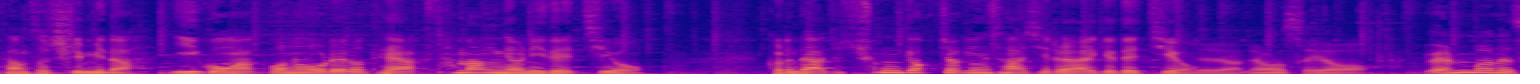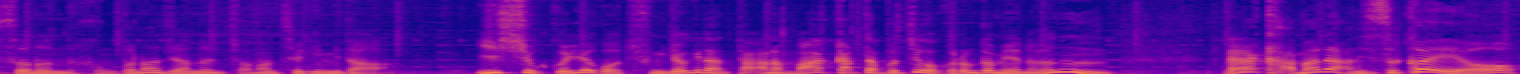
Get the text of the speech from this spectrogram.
다음 소식입니다. 20학번은 올해로 대학 3학년이 됐지요. 그런데 아주 충격적인 사실을 알게 됐지요. 예, 안녕하세요. 웬만해서는 흥분하지 않는 전원책입니다. 이슈 끌려고 충격이란 단어 막 갖다 붙이고 그런 거면은 내가 가만히 안 있을 거예요.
